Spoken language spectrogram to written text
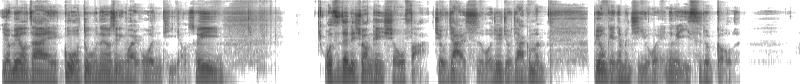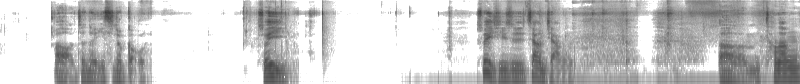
有没有在过度，那又是另外一个问题哦。所以，我是真的希望可以修法，酒驾也是，我觉得酒驾根本不用给他们机会，那个一次就够了。哦，真的，一次就够了。所以。所以其实这样讲，呃，常常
